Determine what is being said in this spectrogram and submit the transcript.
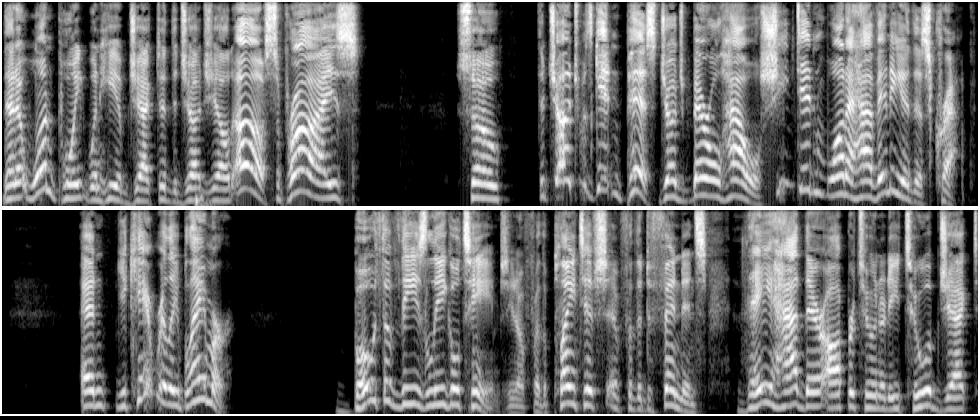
that at one point when he objected, the judge yelled, Oh, surprise! So the judge was getting pissed. Judge Beryl Howell, she didn't want to have any of this crap. And you can't really blame her. Both of these legal teams, you know, for the plaintiffs and for the defendants, they had their opportunity to object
